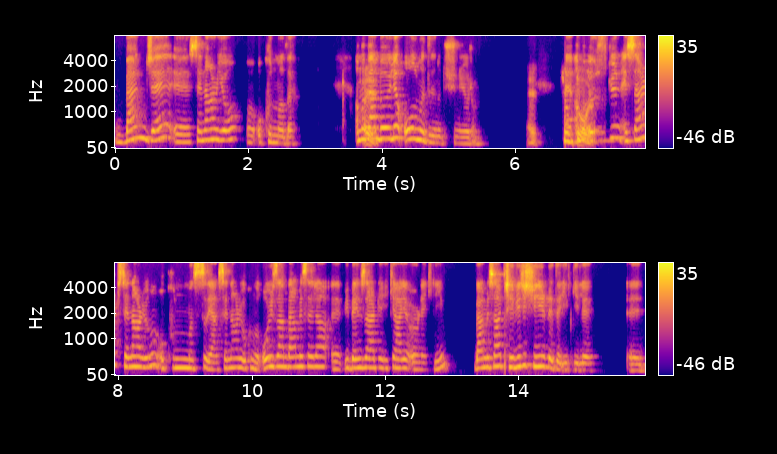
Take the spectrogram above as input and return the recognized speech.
Bence senaryo okunmalı. Ama evet. ben böyle olmadığını düşünüyorum. Evet. Çok Ama doğru. özgün eser senaryonun okunması yani senaryo okunmalı. O yüzden ben mesela bir benzer bir hikaye örnekleyeyim. Ben mesela çeviri şiirle de ilgili e,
